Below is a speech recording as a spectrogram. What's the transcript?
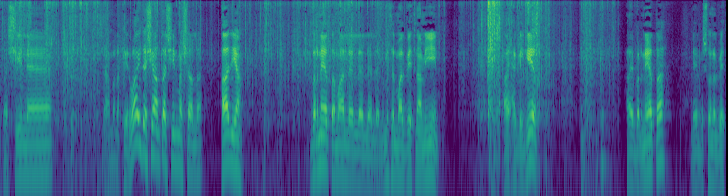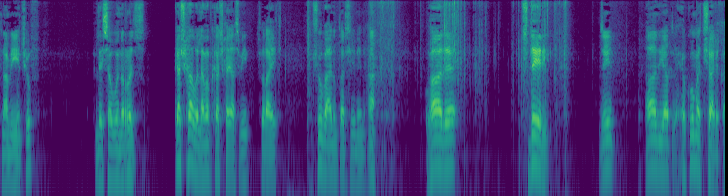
مطرشين له جزاهم الله خير وايد اشياء مطرشين ما شاء الله هذه ها برنيطه مال ال- ال- ال- مثل مال الفيتناميين هاي حق القيط هاي برنيطه اللي يلبسون الفيتناميين؟ شوف اللي يسوون الرز. كشخة ولا ما بكشخة ياسمين؟ شو رأيك؟ شو بعد مطرشين هنا؟ ها. وهذا سديري زين؟ هذه حكومة الشارقة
